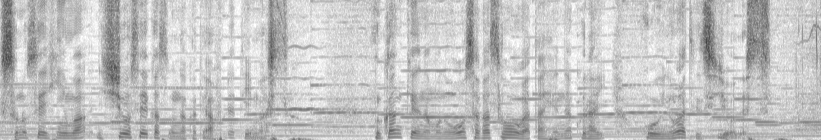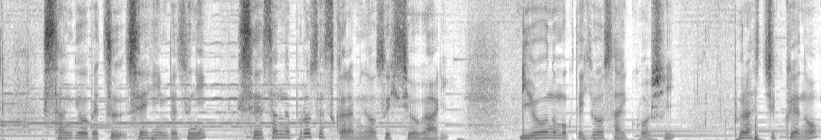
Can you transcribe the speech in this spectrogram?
その製品は日常生活の中で溢れています。無関係なものを探す方が大変なくらい多いのが実情です。産業別製品別に生産のプロセスから見直す必要があり利用の目的を再考しプラスチックへの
